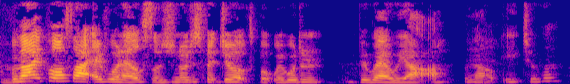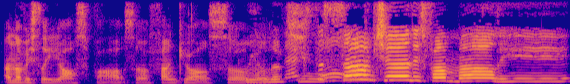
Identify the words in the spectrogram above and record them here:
We hmm. might post like everyone else does, you know, just for jokes, but we wouldn't be where we are without each other. And obviously your support. So thank you all so We much. love Next you assumption is from Molly,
